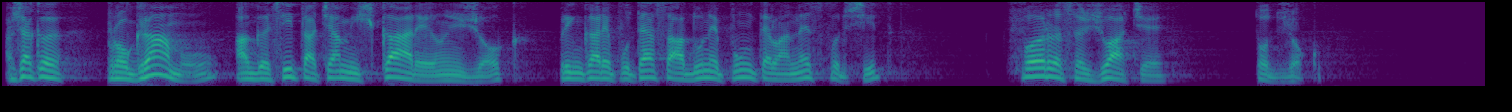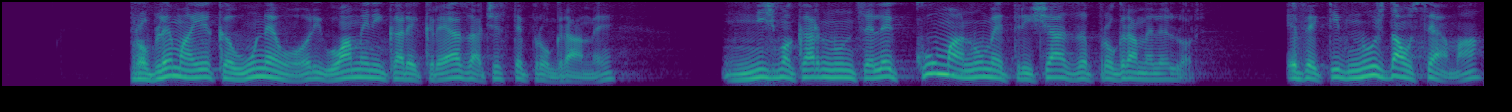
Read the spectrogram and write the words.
Așa că programul a găsit acea mișcare în joc prin care putea să adune puncte la nesfârșit fără să joace tot jocul. Problema e că uneori oamenii care creează aceste programe nici măcar nu înțeleg cum anume trișează programele lor. Efectiv, nu-și dau seama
